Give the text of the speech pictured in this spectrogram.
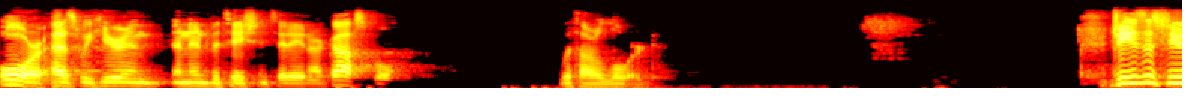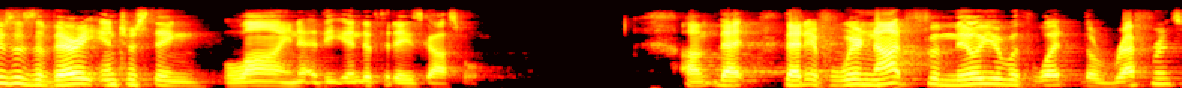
Or, as we hear in an invitation today in our gospel, with our Lord. Jesus uses a very interesting line at the end of today's gospel. Um, that, that if we're not familiar with what the reference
